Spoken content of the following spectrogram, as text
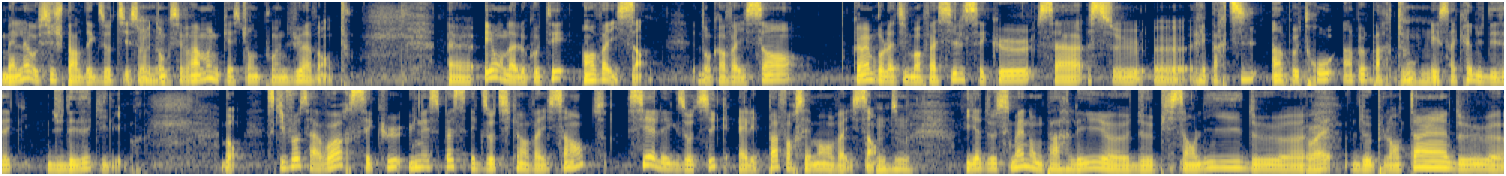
ben là aussi, je parle d'exotisme. Mhm. Donc, c'est vraiment une question de point de vue avant tout. Euh, et on a le côté envahissant. Donc, envahissant, quand même relativement facile, c'est que ça se euh, répartit un peu trop, un peu partout, Mhm. et ça crée du, déséqu- du déséquilibre. Bon, ce qu'il faut savoir, c'est qu'une espèce exotique envahissante, si elle est exotique, elle n'est pas forcément envahissante. Mhm. Il y a deux semaines, on parlait euh, de pissenlit, de, euh, Ouais. de plantain, de euh,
